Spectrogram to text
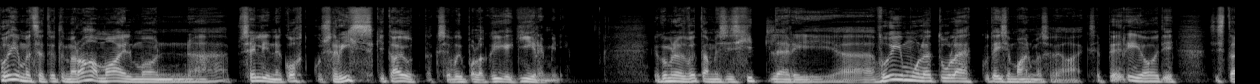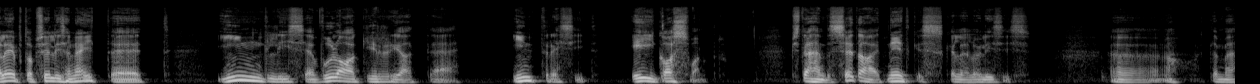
Põhimõtteliselt ütleme, rahamaailm on äh, selline koht, kus riski tajutakse võib-olla kõige kiiremini ja kui me nüüd võtame siis Hitleri äh, võimule tuleku teise maailmasõja aegse perioodi, siis Taleb toob sellise näite, et Inglise võlakirjade intressid ei kasvanud. mis tähendas seda, et need, kes, kellel oli siis noh, ütleme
